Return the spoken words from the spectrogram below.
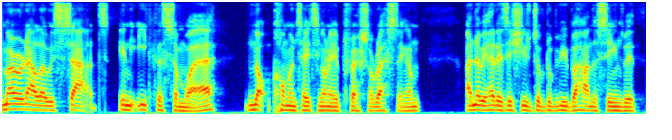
Mauro Ranallo is sat in ether somewhere, not commentating on any professional wrestling. And I know he had his issues WWE behind the scenes with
